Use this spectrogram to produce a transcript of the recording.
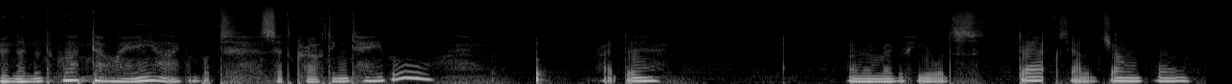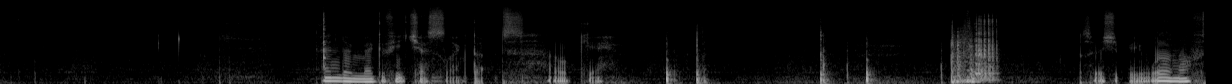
And then that work that way, I can put set crafting table right there. And then make a few wood stacks out of jungle. And then make a few chests like that. Okay. So it should be well enough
